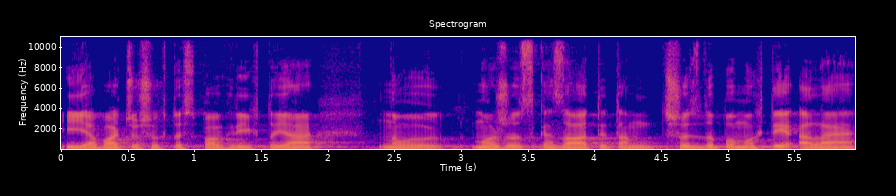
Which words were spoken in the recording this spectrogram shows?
і я бачу, що хтось впав гріх, то я ну, можу сказати, там, щось допомогти, але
